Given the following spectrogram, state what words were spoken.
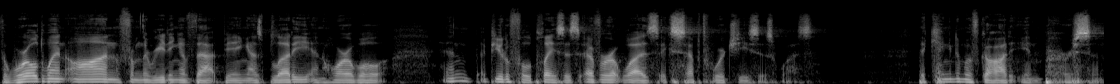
The world went on from the reading of that being as bloody and horrible and a beautiful place as ever it was, except where Jesus was. The kingdom of God in person.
